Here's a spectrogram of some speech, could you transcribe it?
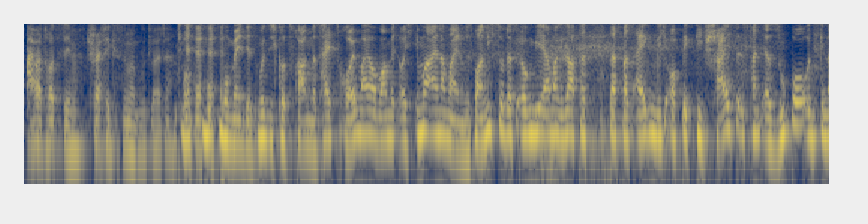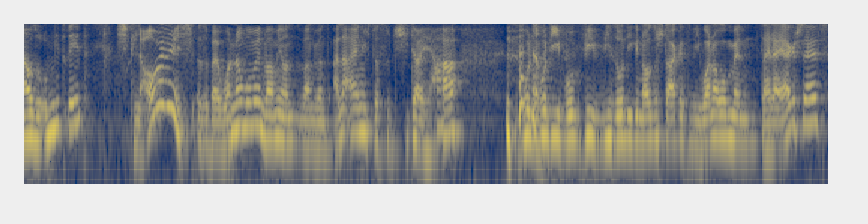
Aber trotzdem, Traffic ist immer gut, Leute. Mo- Mo- Moment, jetzt muss ich kurz fragen. Das heißt, Reumeier war mit euch immer einer Meinung. Es war nicht so, dass irgendwie er mal gesagt hat, das, was eigentlich objektiv scheiße ist, fand er super und genauso umgedreht. Ich glaube nicht. Also bei Wonder Woman waren wir uns, waren wir uns alle einig, dass so Cheetah, ja, wo, wo die, wo, wie, wieso die genauso stark ist wie Wonder Woman, sei da hergestellt.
